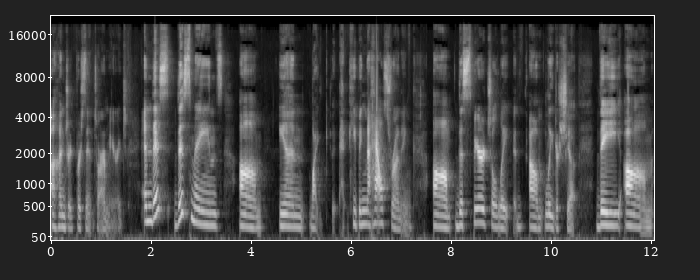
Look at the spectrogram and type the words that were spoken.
100% to our marriage. And this this means um, in like keeping the house running, um, the spiritual le- um, leadership, the um,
